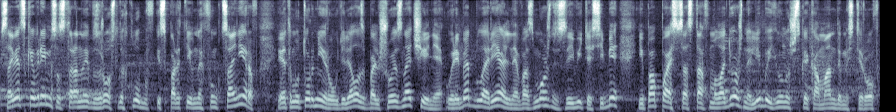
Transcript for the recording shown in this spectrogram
В советское время со стороны взрослых клубов и спортивных функционеров этому турниру уделялось большое значение. У ребят была реальная возможность заявить о себе и попасть в состав молодежной либо юношеской команды мастеров.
